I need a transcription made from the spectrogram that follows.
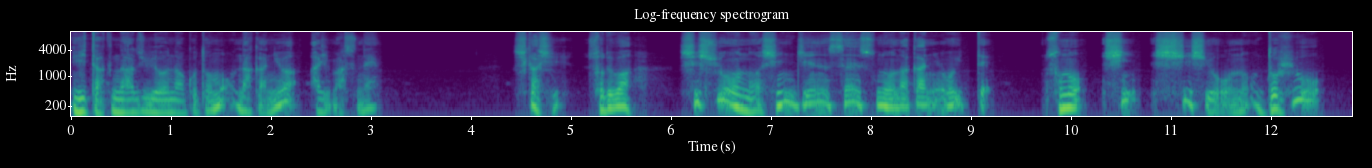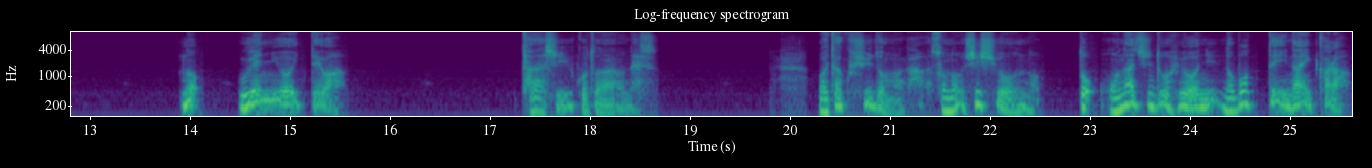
言いたくなるようなことも中にはありますね。しかしそれは師匠の新人センスの中においてその師匠の土俵の上においては正しいことなのです。私どもがその師匠のと同じ土俵に登っていないから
